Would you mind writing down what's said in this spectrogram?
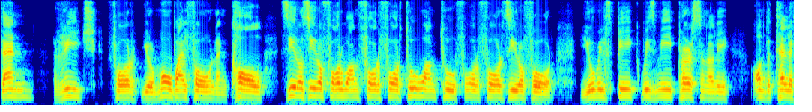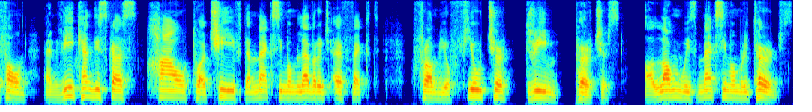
then reach for your mobile phone and call 00414421244404. You will speak with me personally on the telephone and we can discuss how to achieve the maximum leverage effect from your future dream purchase along with maximum returns.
